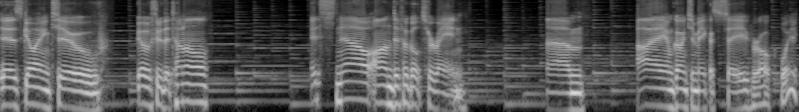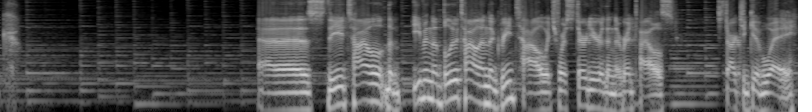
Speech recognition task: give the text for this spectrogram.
is going to go through the tunnel. It's now on difficult terrain. Um, I am going to make a save real quick. As the tile, the even the blue tile and the green tile, which were sturdier than the red tiles, start to give way,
